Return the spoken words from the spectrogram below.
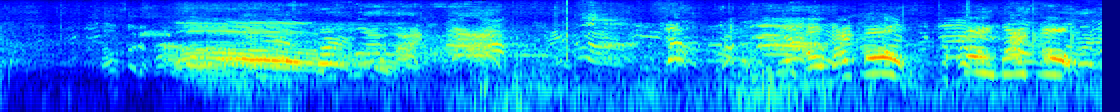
Oh, oh Michael! Oh, Michael!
